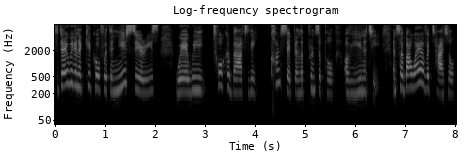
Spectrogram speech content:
Today, we're going to kick off with a new series where we talk about the concept and the principle of unity. And so, by way of a title,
